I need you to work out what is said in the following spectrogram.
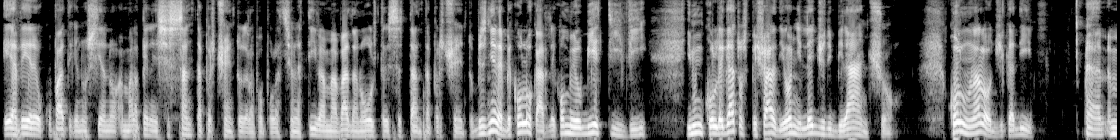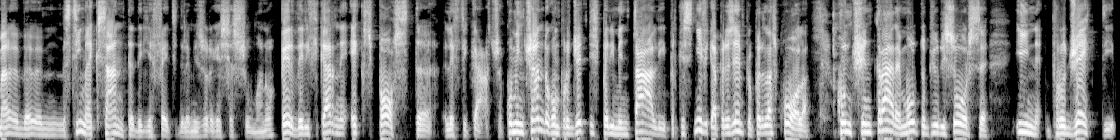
e avere occupati che non siano a malapena il 60% della popolazione attiva, ma vadano oltre il 70%. Bisognerebbe collocarli come obiettivi in un collegato speciale di ogni legge di bilancio, con una logica di stima ex ante degli effetti delle misure che si assumono per verificarne ex post l'efficacia, cominciando con progetti sperimentali, perché significa per esempio per la scuola concentrare molto più risorse in progetti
